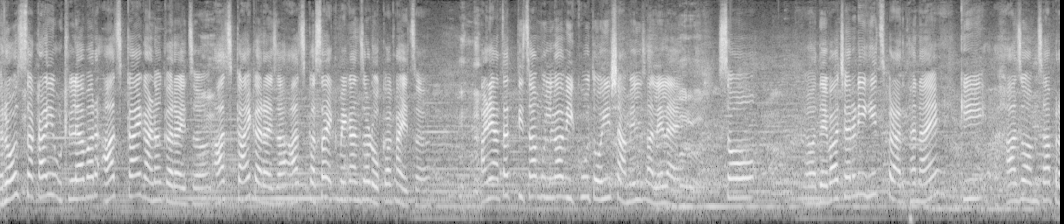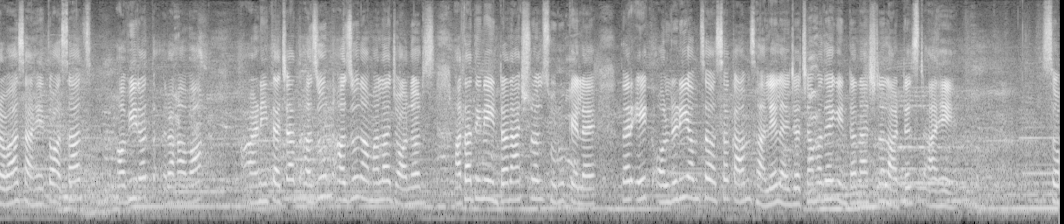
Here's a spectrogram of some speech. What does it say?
रोज सकाळी उठल्यावर आज काय गाणं करायचं? आज काय करायचं? आज कसं एकमेकांचं डोकं खायचं? आणि आता तिचा मुलगा विकू तोही सामील झालेला आहे. सो देवाचरणी हीच प्रार्थना आहे की हा जो आमचा प्रवास आहे तो असाच अविरत राहावा. आणि त्याच्यात अजून अजून आम्हाला जॉनर्स आता तिने इंटरनॅशनल सुरू केलं आहे तर एक ऑलरेडी आमचं असं काम झालेलं आहे ज्याच्यामध्ये एक इंटरनॅशनल आर्टिस्ट आहे. सो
